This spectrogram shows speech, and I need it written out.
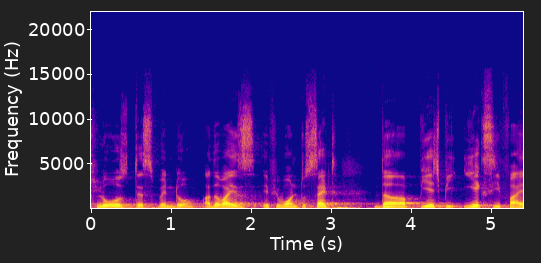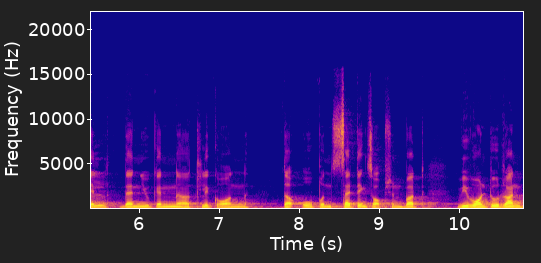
close this window. Otherwise, if you want to set the PHP exe file, then you can uh, click on the open settings option. But we want to run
